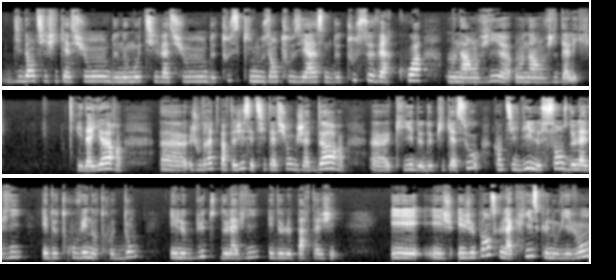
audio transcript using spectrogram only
d'identification de nos motivations, de tout ce qui nous enthousiasme, de tout ce vers quoi on a envie, euh, on a envie d'aller. Et d'ailleurs, je voudrais te partager cette citation que j'adore, qui est de, Picasso, quand il dit Le sens de la vie est de trouver notre don et le but de la vie est de le partager. Et, je, pense que la crise que nous vivons,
